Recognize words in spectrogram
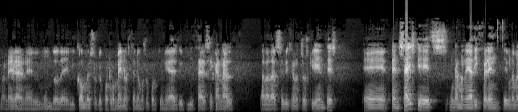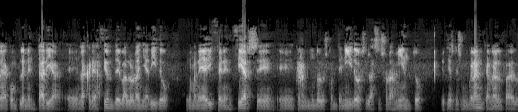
manera en el mundo del e-commerce o que por lo menos tenemos oportunidades de utilizar ese canal para dar servicio a nuestros clientes. Eh, ¿Pensáis que es una manera diferente, una manera complementaria eh, la creación de valor añadido, una manera de diferenciarse eh, con el mundo de los contenidos, el asesoramiento? Decías que es un gran canal para el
